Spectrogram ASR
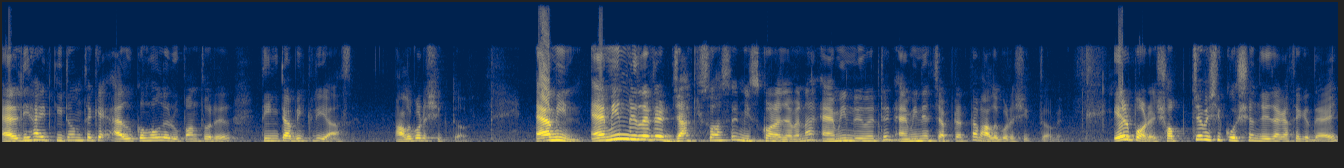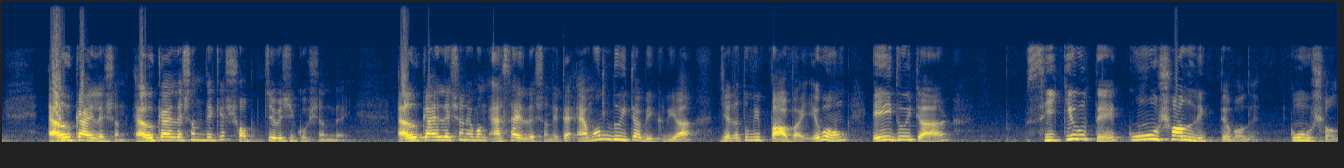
অ্যালডিহাইড কিটোন থেকে অ্যালকোহলের রূপান্তরের তিনটা বিক্রিয়া আছে। ভালো করে শিখতে হবে। অ্যামিন অ্যামিন রিলেটেড যা কিছু আছে মিস করা যাবে না। অ্যামিন রিলেটেড, অ্যামিনের চ্যাপ্টারটা ভালো করে শিখতে হবে। এরপরে সবচেয়ে বেশি কোশ্চেন যে জায়গা থেকে দেয়, অ্যালকাইলেশন। অ্যালকাইলেশন থেকে সবচেয়ে বেশি কোশ্চেন দেয়। অ্যালকাইলেশন এবং অ্যাসাইলেশন এটা এমন দুইটা বিক্রিয়া যেটা তুমি পাবাই এবং এই দুইটার সিকিউতে কৌশল লিখতে বলে, কৌশল।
